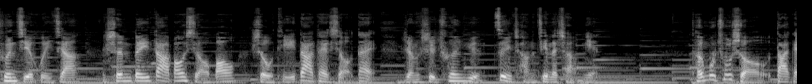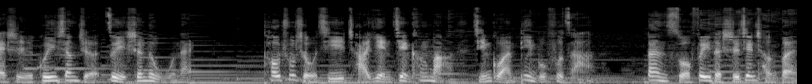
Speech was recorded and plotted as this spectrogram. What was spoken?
春节回家，身背大包小包，手提大袋小袋，仍是春运最常见的场面。腾不出手，大概是归乡者最深的无奈。掏出手机查验健康码，尽管并不复杂，但所费的时间成本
